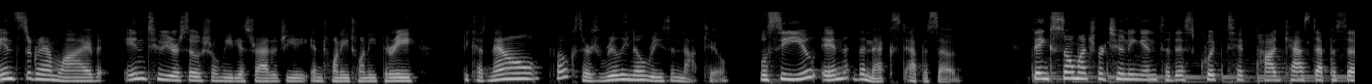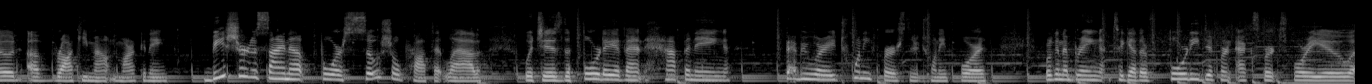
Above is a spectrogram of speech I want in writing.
Instagram Live into your social media strategy in 2023. Because now, folks, there's really no reason not to. We'll see you in the next episode. Thanks so much for tuning in to this quick tip podcast episode of Rocky Mountain Marketing. Be sure to sign up for Social Profit Lab, which is the four day event happening February 21st through 24th. We're going to bring together 40 different experts for you,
